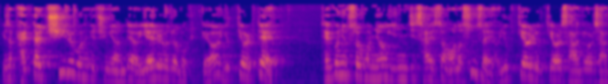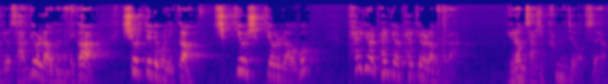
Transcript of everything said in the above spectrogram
그래서 발달 추이를 보는 게 중요한데요. 예를 들어 볼게요. 6개월 때 대근육, 소근육, 인지, 사회성, 언어 순서예요. 6개월, 6개월, 4개월, 4개월, 4개월 나오는 아이가 10월 때려 보니까 10개월, 10개월 나오고 8개월, 8개월, 8개월 나오더라. 이러면 사실 큰 문제가 없어요.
